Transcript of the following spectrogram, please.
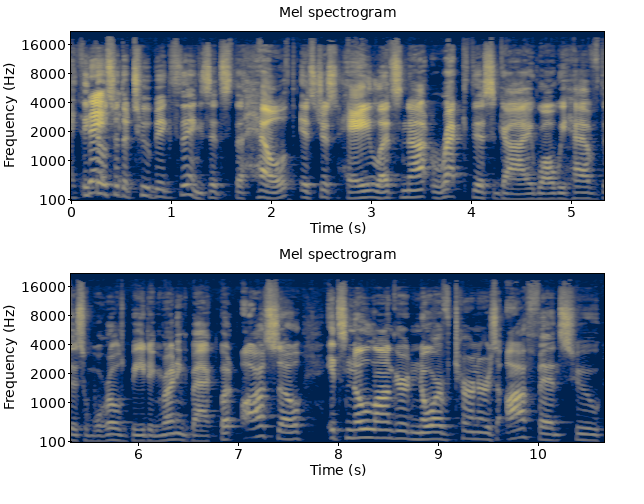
I think They- those are the two big things. It's the health. It's just, hey, let's not wreck this guy while we have this world beating running back. But also, it's no longer Norv Turner's offense, who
